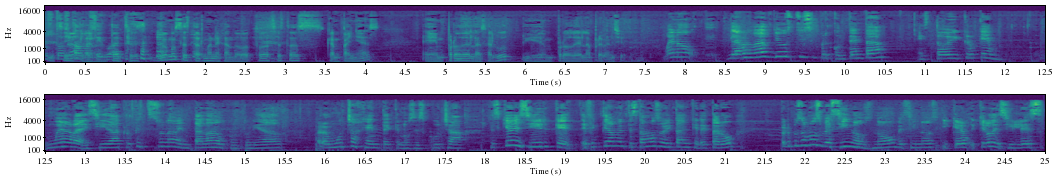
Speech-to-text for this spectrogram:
Pues todos Sí, estamos claro. igual. Entonces, vamos a estar manejando todas estas campañas en pro de la salud y en pro de la prevención. Bueno, la verdad yo estoy súper contenta, estoy creo que muy agradecida, creo que esta es una ventana de oportunidad para mucha gente que nos escucha. Les quiero decir que efectivamente estamos ahorita en Querétaro, pero pues somos vecinos, ¿no? Vecinos y quiero, quiero decirles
